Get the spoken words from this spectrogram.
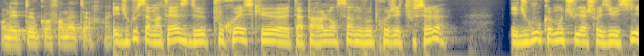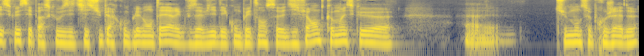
On est deux cofondateurs. Et du coup, ça m'intéresse de pourquoi est-ce que tu n'as pas relancé un nouveau projet tout seul? Et du coup, comment tu l'as choisi aussi? Est-ce que c'est parce que vous étiez super complémentaires et que vous aviez des compétences différentes? Comment est-ce que tu montes ce projet à deux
